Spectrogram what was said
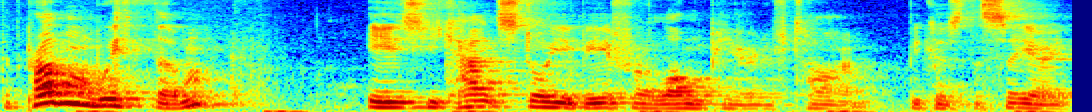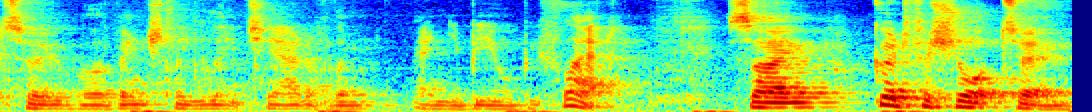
The problem with them is you can't store your beer for a long period of time because the CO2 will eventually leach out of them and your beer will be flat. So, good for short term.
